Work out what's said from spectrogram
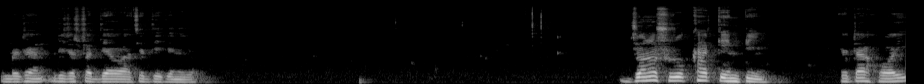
তোমরা এটা ডিটেলসটা দেওয়া আছে, দেখে নিও। জনসুরক্ষা ক্যাম্পিং এটা হয়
